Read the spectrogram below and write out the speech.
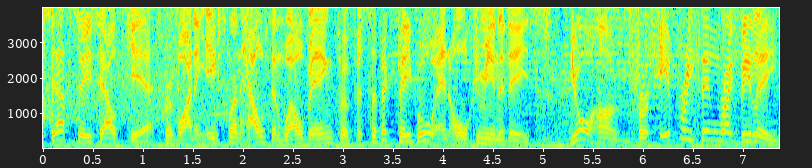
South Seas Healthcare, providing excellent health and well-being for Pacific people and all communities. Your home for everything rugby league.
